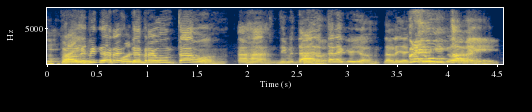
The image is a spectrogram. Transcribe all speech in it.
Pero Ahí Lipi, te, está por- te preguntamos. Ajá, dime, dale, dale que yo. Dale, yo- Pregúntame.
